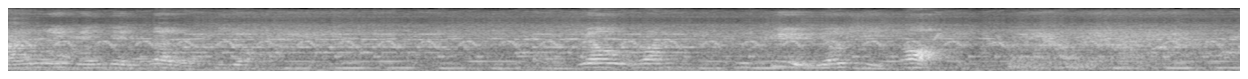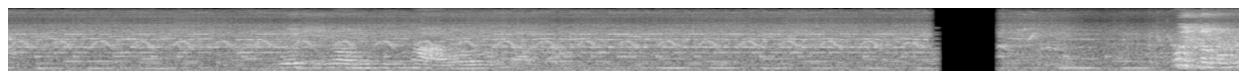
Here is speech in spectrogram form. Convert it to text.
拿那么一点点占有屁用，不要弯出去，有喜哦。有喜那我就不怕，我有办法。为什么没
